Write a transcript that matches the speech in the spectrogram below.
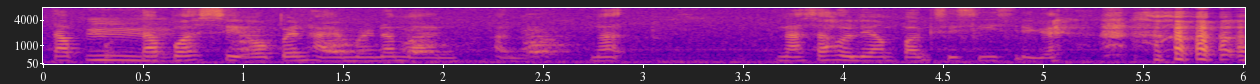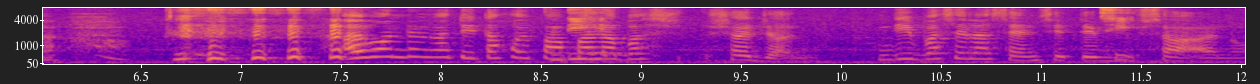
Tap- Mm. Tapos si Oppenheimer naman, ano, na, nasa huli ang pagsisisi. ganyan. I wonder nga, tita ko, ipapalabas siya dyan. Hindi ba sila sensitive Si- sa ano?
